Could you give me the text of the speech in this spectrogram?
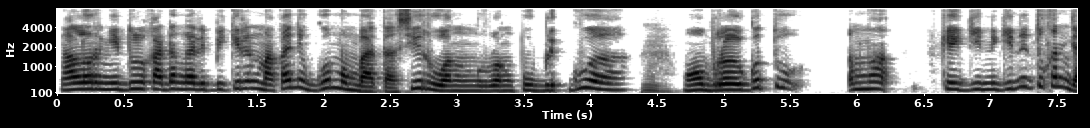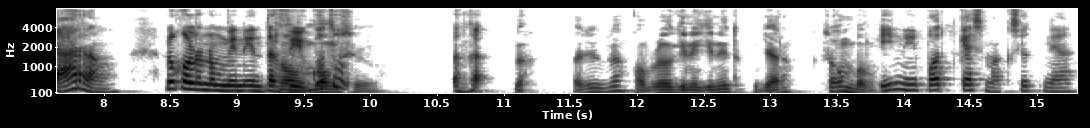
ngalor ngidul kadang nggak dipikirin makanya gue membatasi ruang-ruang publik gue Hmm. ngobrol gue tuh sama kayak gini-gini tuh kan jarang lu kalau nemuin interview gue tuh sih. lu. enggak Lah, tadi bilang ngobrol gini-gini tuh jarang. Sombong. ini podcast maksudnya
